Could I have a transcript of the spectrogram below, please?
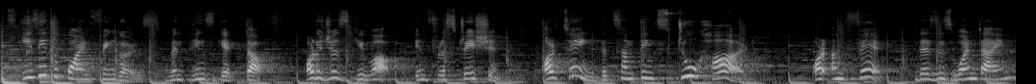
It's easy to point fingers when things get tough or to just give up in frustration or think that something's too hard or unfair. There's this one time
